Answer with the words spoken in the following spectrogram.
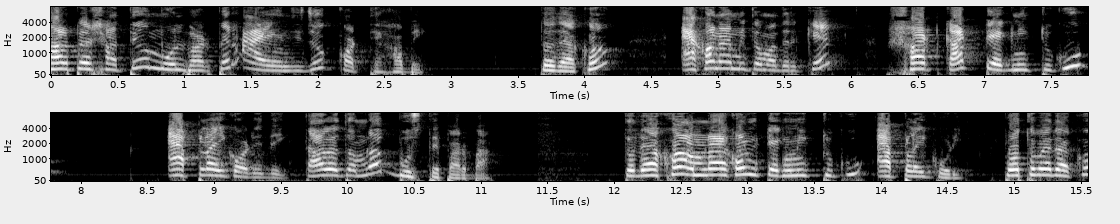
ভার্বের সাথেও মূল ভার্বের আইএনজি যোগ করতে হবে। তো দেখো, এখন আমি তোমাদেরকে শর্টকাট টেকনিকটুকু অ্যাপ্লাই করে দিই, তাহলে তোমরা বুঝতে পারবা। তো দেখো, আমরা এখন টেকনিকটুকু অ্যাপ্লাই করি। প্রথমে দেখো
